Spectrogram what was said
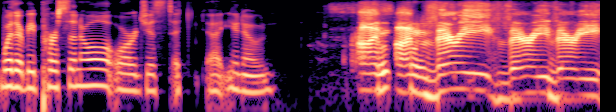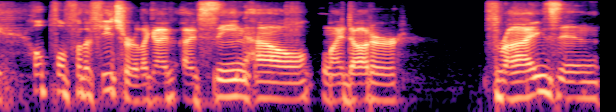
whether it be personal or just uh, uh, you know? I'm I'm very very very hopeful for the future. Like I've I've seen how my daughter thrives in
